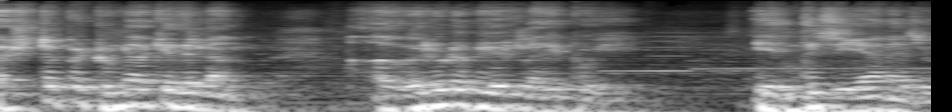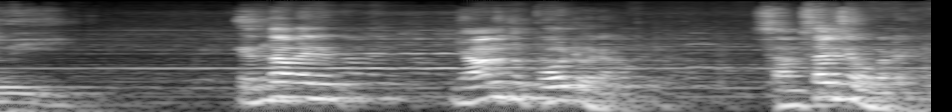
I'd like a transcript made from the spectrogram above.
കഷ്ടപ്പെട്ടുണ്ടാക്കിയതെല്ലാം അവരുടെ പേരിലായി പോയി എന്ത് ചെയ്യാനാ ജോയി? എന്തായാലും ഞാനൊന്ന് പോയിട്ട് വരാം. സംസാരിച്ച് നോക്കട്ടെ.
